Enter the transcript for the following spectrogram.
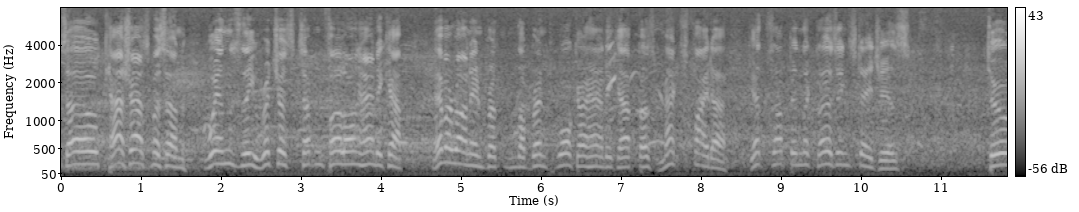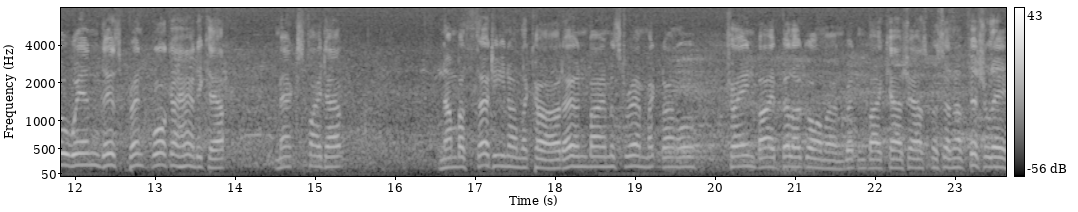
So Cash Asmussen wins the richest seven furlong handicap ever run in Britain, the Brent Walker handicap as Mac's Fighter gets up in the closing stages to win this Brent Walker handicap. Mac's Fighter, number 13 on the card, owned by Mr. M. McDonald, trained by Bill O'Gorman, written by Cash Asmussen, officially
